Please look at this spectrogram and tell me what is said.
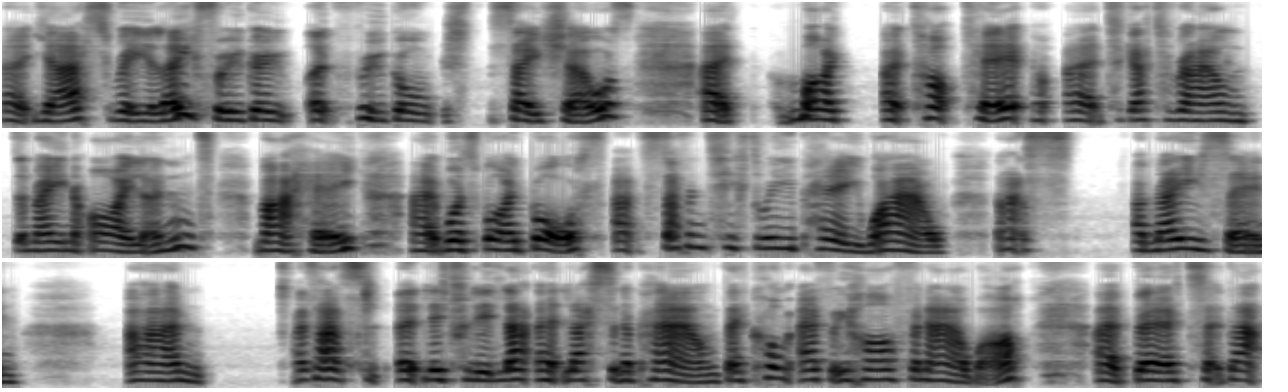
uh, yes, really, frugal, uh, frugal Seychelles. Uh, my a top tip uh, to get around the main island, Mahé, uh, was by bus at 73p. Wow, that's amazing. Um, that's uh, literally uh, less than a pound. They come every half an hour, uh, but that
